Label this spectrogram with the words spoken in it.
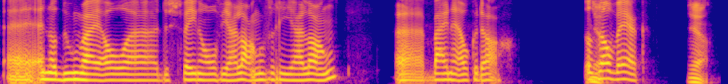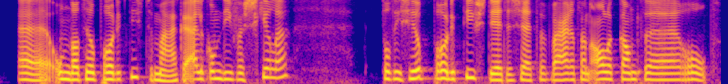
Eh, en dat doen wij al eh dus 2,5 jaar lang of drie jaar lang, bijna elke dag. Dat is Ja. wel werk, Ja, om dat heel productief te maken. Eigenlijk om die verschillen tot iets heel productiefs neer te zetten, waar het aan alle kanten rolt.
